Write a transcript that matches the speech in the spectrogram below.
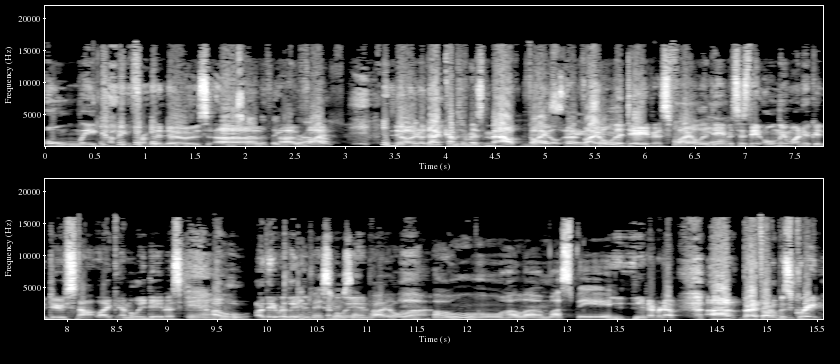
only coming from the nose of uh, Groff? no, no, that comes from his mouth. Vi- uh, Viola. Davis. Viola yeah. Davis is the only one who can do snot like Emily Davis. Yeah. Oh, are they related? Emily and Viola? Oh, hello, must be. you never know. Um, but I thought it was great.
